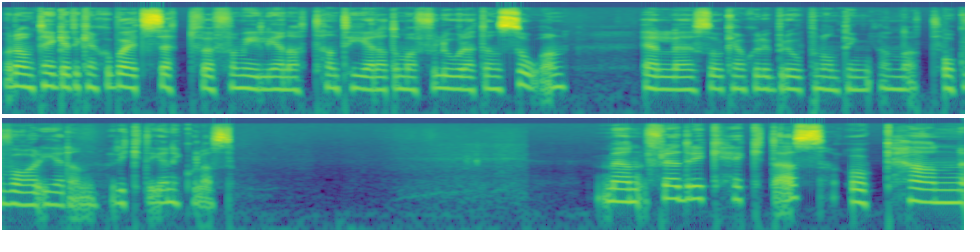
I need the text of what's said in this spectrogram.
Och De tänker att det kanske bara är ett sätt för familjen att hantera att de har förlorat en son. Eller så kanske det beror på någonting annat. Och var är den riktiga Nicholas? Men Fredrik häktas och han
